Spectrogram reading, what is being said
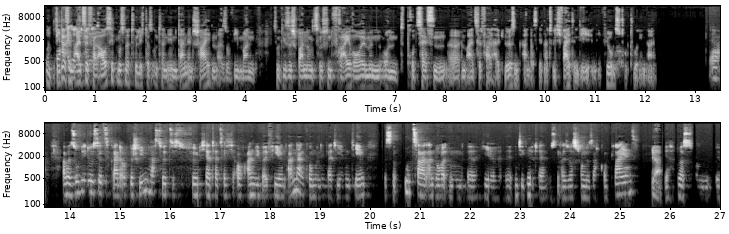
Und wie ja, das im also Einzelfall aussieht, muss natürlich das Unternehmen dann entscheiden, also wie man so diese Spannung zwischen Freiräumen und Prozessen äh, im Einzelfall halt lösen kann. Das geht natürlich weit in die, in die Führungsstruktur hinein. Ja, aber so wie du es jetzt gerade auch beschrieben hast, hört sich für mich ja tatsächlich auch an, wie bei vielen anderen kommunikativen Themen, dass eine Unzahl an Leuten äh, hier äh, integriert werden müssen. Also du hast schon gesagt Compliance. Ja. ja du hast von äh,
